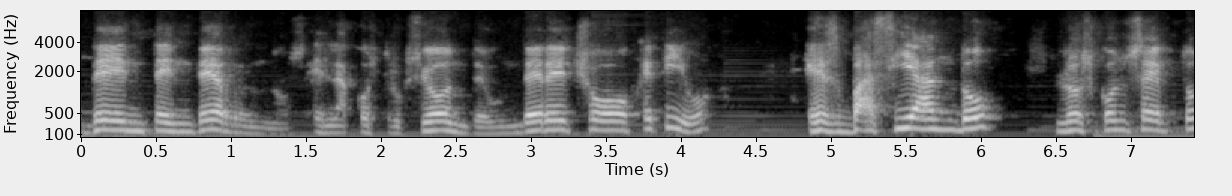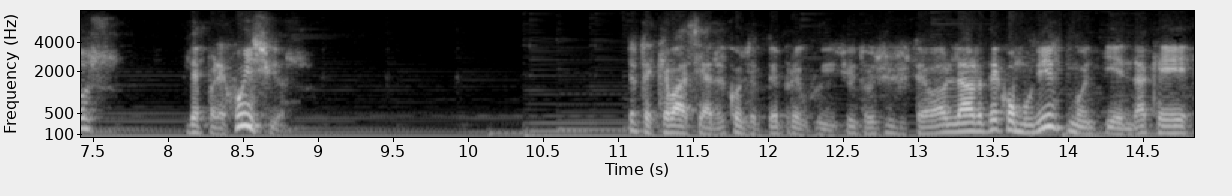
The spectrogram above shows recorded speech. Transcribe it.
de entendernos en la construcción de un derecho objetivo es vaciando los conceptos de prejuicios. Usted que vaciar el concepto de prejuicio. Entonces, si usted va a hablar de comunismo, entienda que,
